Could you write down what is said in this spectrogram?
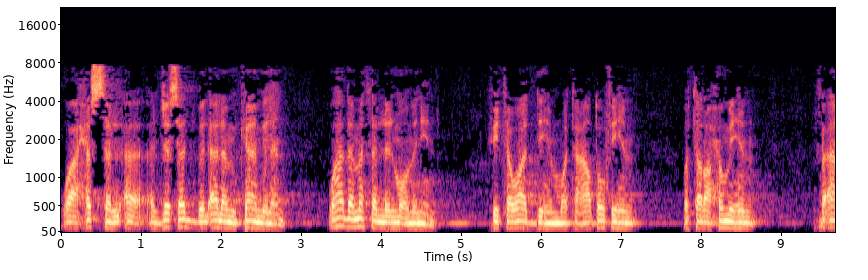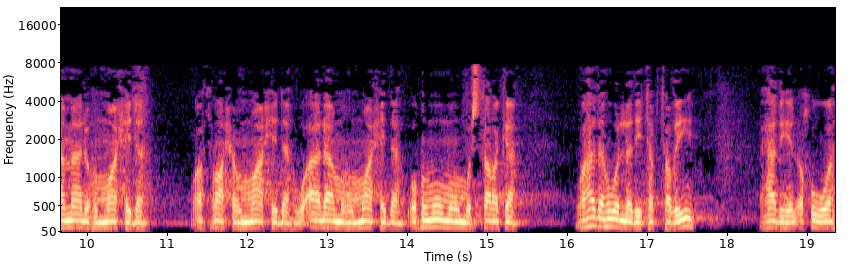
وأحس الجسد بالألم كاملا. وهذا مثل للمؤمنين في توادهم وتعاطفهم وتراحمهم فآمالهم واحدة. وأفراحهم واحدة وآلامهم واحدة وهمومهم مشتركة. وهذا هو الذي تقتضيه هذه الأخوة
